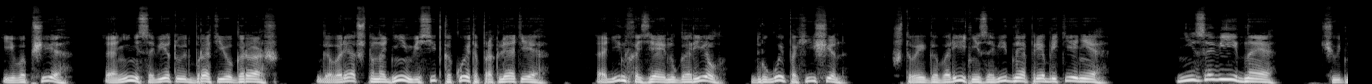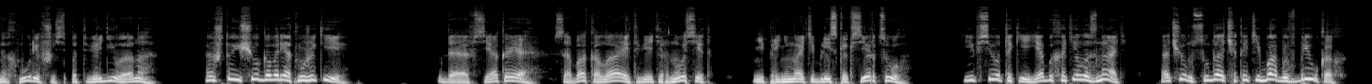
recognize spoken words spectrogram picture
И вообще, они не советуют брать ее гараж. Говорят, что над ним висит какое-то проклятие. Один хозяин угорел, другой похищен. Что и говорить, незавидное приобретение. Незавидное, чуть нахмурившись, подтвердила она. А что еще говорят мужики? Да всякое. Собака лает, ветер носит. Не принимайте близко к сердцу. И все-таки я бы хотела знать, о чем судачат эти бабы в брюках.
